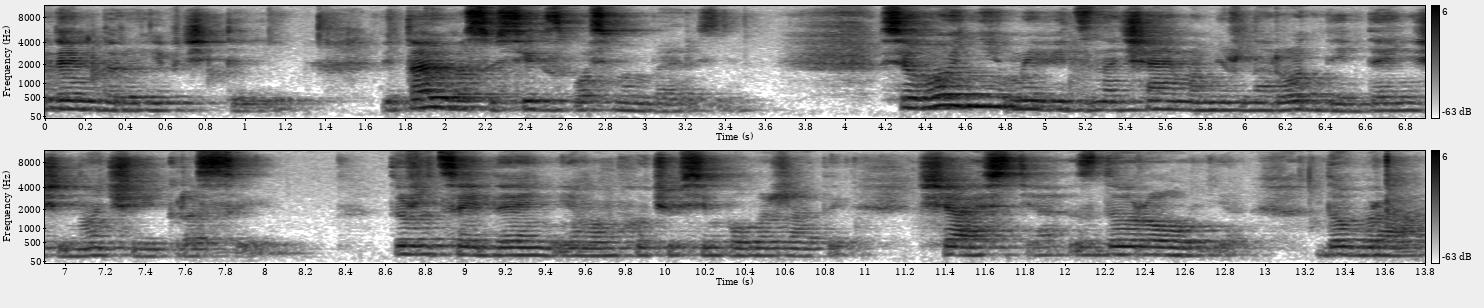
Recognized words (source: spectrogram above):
день, дорогі вчителі! Вітаю вас усіх з 8 березня. Сьогодні ми відзначаємо Міжнародний день жіночої краси. Тож у цей день я вам хочу всім побажати щастя, здоров'я, добра,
